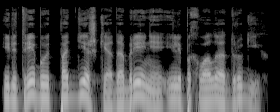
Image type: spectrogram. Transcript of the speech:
или требуют поддержки, одобрения или похвалы от других.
